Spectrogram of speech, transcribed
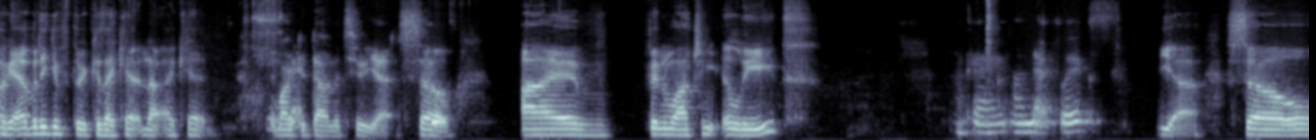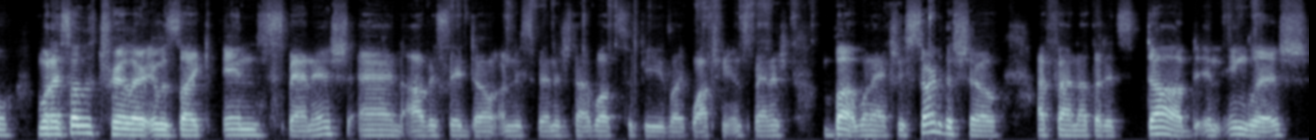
okay. I'm gonna give three because I can't no, I can't mark it down to two yet. So I've been watching Elite. Okay, on Netflix. Yeah. So when I saw the trailer, it was like in Spanish, and obviously I don't understand Spanish that well to be like watching it in Spanish. But when I actually started the show, I found out that it's dubbed in English,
